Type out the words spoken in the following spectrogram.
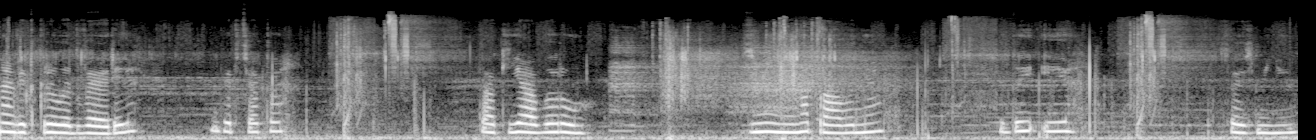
Нам відкрили двері. Дверцята. Так, я беру. Змінюю направлення. Сюди і це змінюю.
